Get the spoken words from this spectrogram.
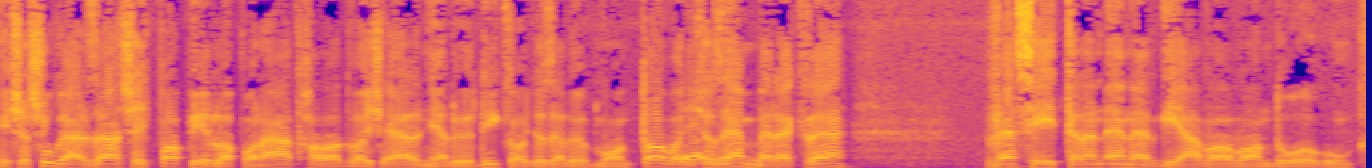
és a sugárzás egy papírlapon áthaladva is elnyelődik, ahogy az előbb mondta, vagyis az emberekre veszélytelen energiával van dolgunk.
